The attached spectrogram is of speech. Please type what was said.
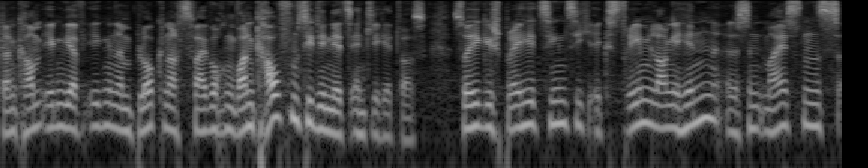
Dann kam irgendwie auf irgendeinem Blog nach zwei Wochen, wann kaufen Sie denn jetzt endlich etwas? Solche Gespräche ziehen sich extrem lange hin. Das sind meistens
